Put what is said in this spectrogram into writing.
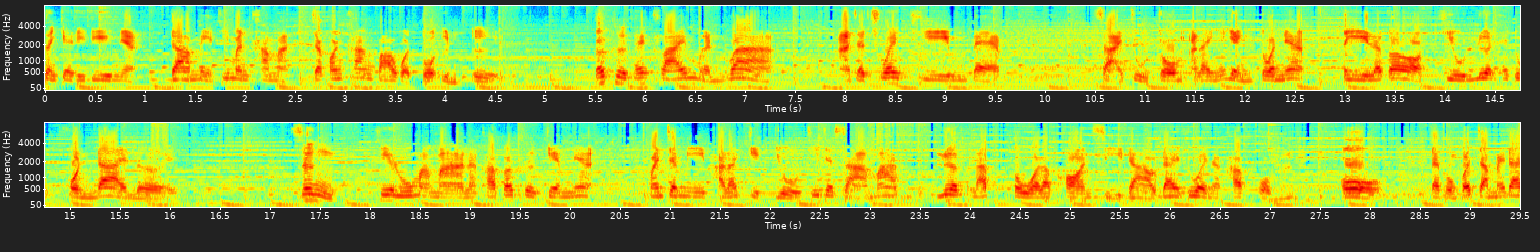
สังเกตดีๆเนี่ย ดาเมจที่มันทำอะจะค่อนข้างเบากว่าตัวอื่นๆ ก็คือคล้ายๆเหมือนว่าอาจจะช่วยทีมแบบสายจู่โจมอะไรเงี้ยอย่างตัวเนี้ยตีแล้วก็ฮิวเลือดให้ทุกคนได้เลย ซึ่งที่รู้มามานะครับ ก็คือเกมเนี้ยมันจะมีภารกิจอยู่ที่จะสามารถ เลือกรับตัวละคร 4 ดาวได้ด้วยนะครับผมโอ้แต่ผมก็จำไม่ได้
